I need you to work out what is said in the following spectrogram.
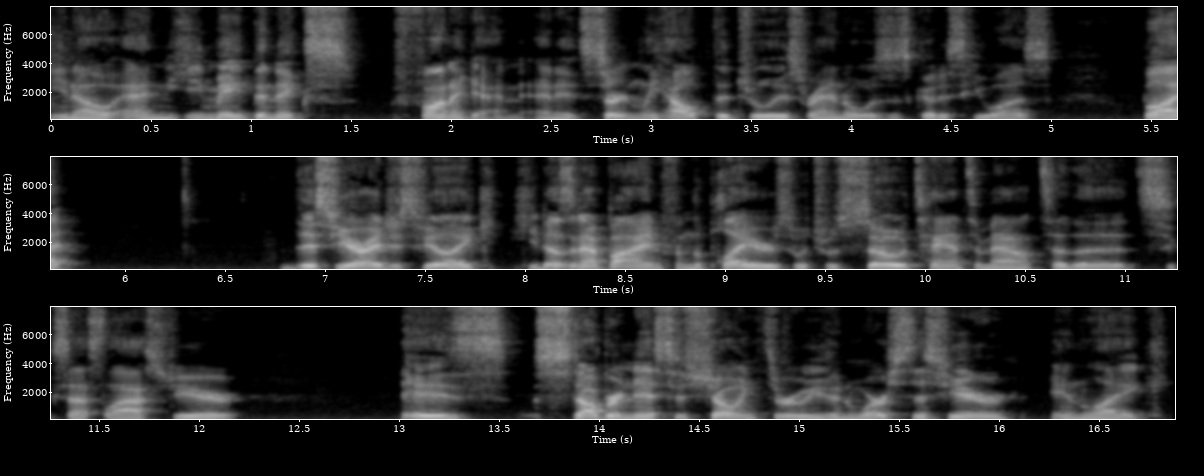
You know, and he made the Knicks fun again. And it certainly helped that Julius Randle was as good as he was. But this year, I just feel like he doesn't have buy-in from the players, which was so tantamount to the success last year. His stubbornness is showing through even worse this year in like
